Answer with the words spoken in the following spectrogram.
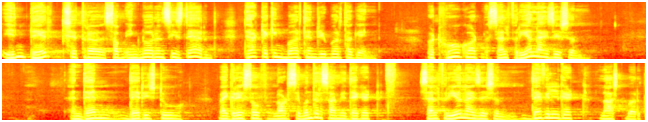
in their kshetra, some ignorance is there. They are taking birth and rebirth again. But who got self realization? And then there is to, by grace of Lord Simandhar Swami, they get self realization. They will get last birth.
